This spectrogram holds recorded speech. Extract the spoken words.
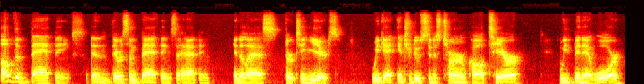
of the bad things, and there were some bad things that happened in the last 13 years. We got introduced to this term called terror. We've been at war.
